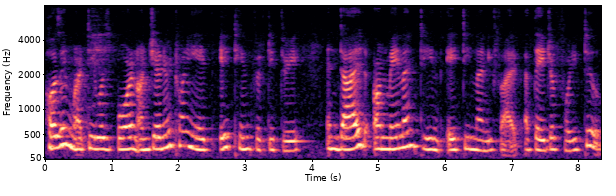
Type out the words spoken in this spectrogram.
Jose Marti was born on January 28, 1853, and died on May 19, 1895, at the age of 42.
